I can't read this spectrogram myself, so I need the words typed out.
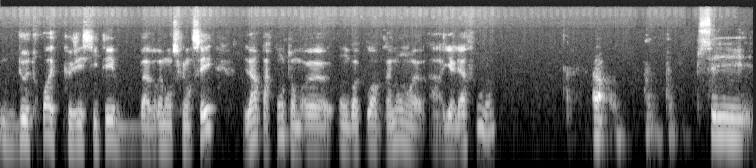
deux, trois que j'ai cités va vraiment se lancer, là, par contre, on, euh, va pouvoir vraiment y aller à fond. Alors, c'est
